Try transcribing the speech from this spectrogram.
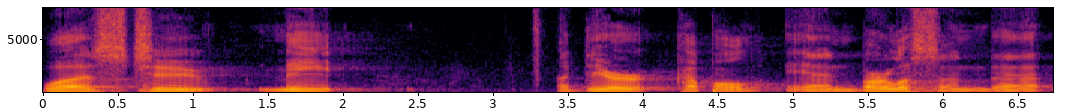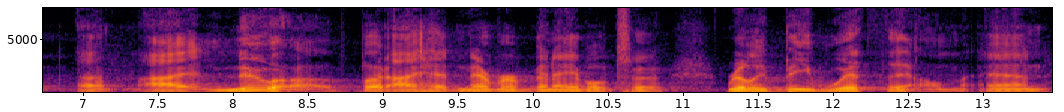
was to meet a dear couple in Burleson that uh, I knew of, but I had never been able to really be with them. And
